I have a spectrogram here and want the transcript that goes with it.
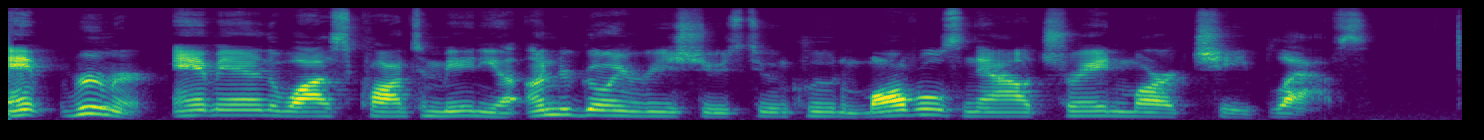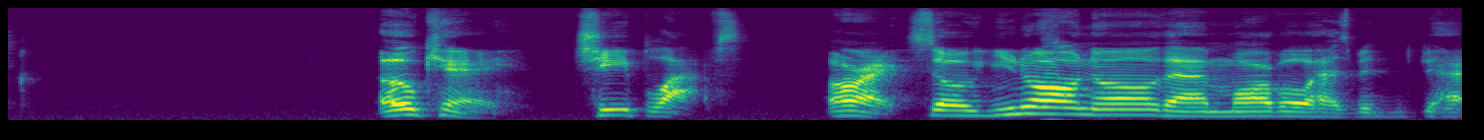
Ant rumor: Ant-Man and the Wasp: Quantumania undergoing reshoots to include Marvel's now trademark cheap laughs. Okay, cheap laughs. All right, so you all know that Marvel has been ha,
